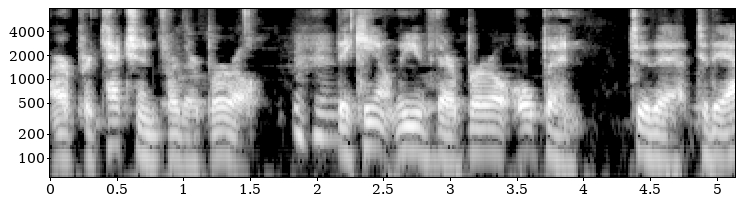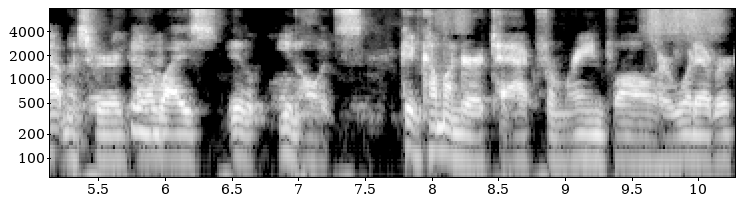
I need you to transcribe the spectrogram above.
are protection for their burrow. Mhm. They can't leave their burrow open to the to the atmosphere, Mhm. otherwise it you know it's can come under attack from rainfall or whatever.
